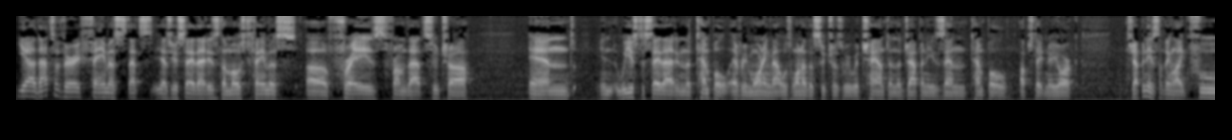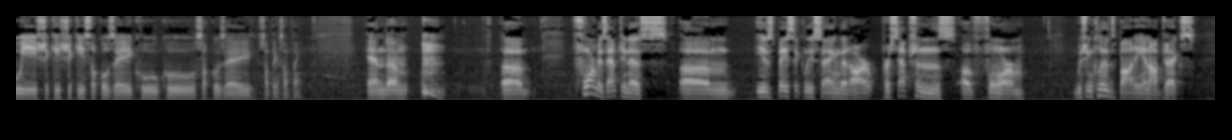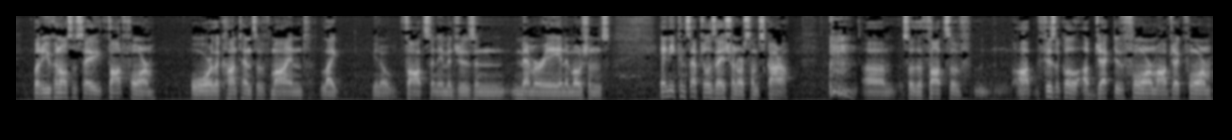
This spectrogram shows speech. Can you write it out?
Yeah, that's a very famous. That's as you say, that is the most famous uh, phrase from that sutra, and in, we used to say that in the temple every morning. That was one of the sutras we would chant in the Japanese Zen temple, upstate New York. It's Japanese something like fui shiki shiki sokoze ku ku sokoze something something, and um, um, form is emptiness. Um, is basically saying that our perceptions of form, which includes body and objects, but you can also say thought form or the contents of mind, like, you know, thoughts and images and memory and emotions, any conceptualization or samskara. um, so the thoughts of ob- physical objective form, object form,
